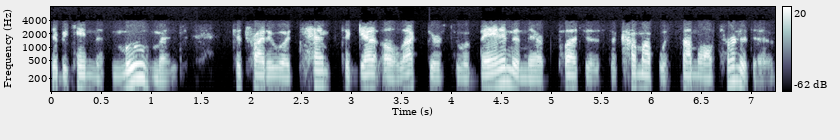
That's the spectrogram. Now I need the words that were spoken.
there became this movement to try to attempt to get electors to abandon their pledges to come up with some alternative.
